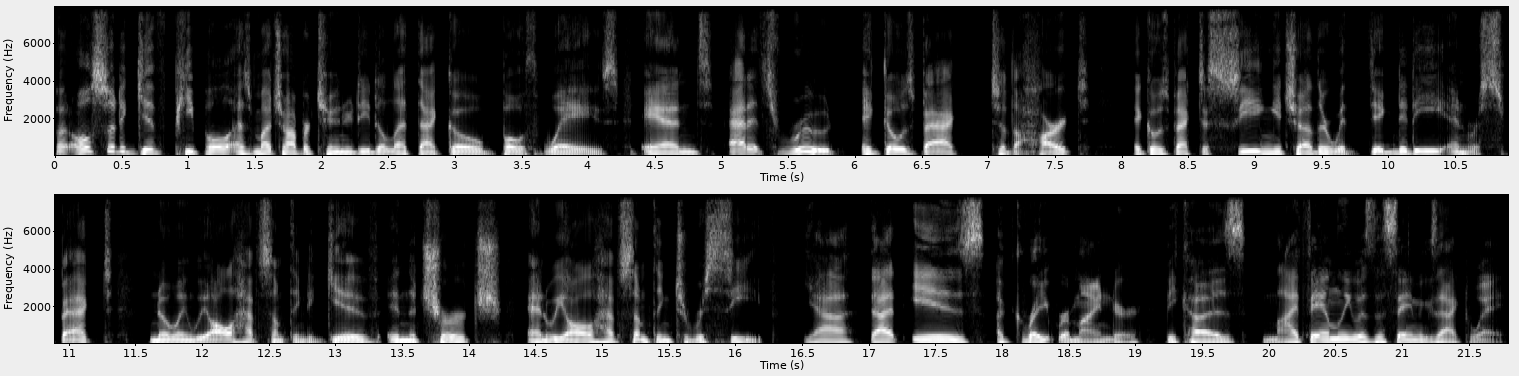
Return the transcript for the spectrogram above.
But also to give people as much opportunity to let that go both ways. And at its root, it goes back to the heart. It goes back to seeing each other with dignity and respect, knowing we all have something to give in the church and we all have something to receive. Yeah, that is a great reminder because my family was the same exact way.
